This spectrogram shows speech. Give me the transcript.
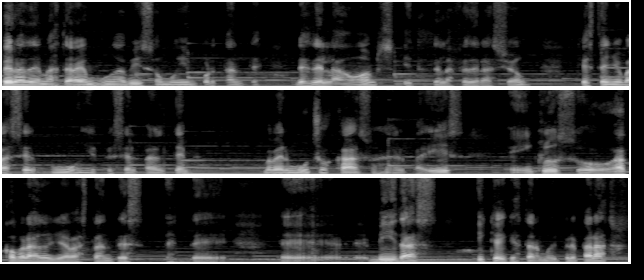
pero además traemos un aviso muy importante desde la OMS y desde la Federación que este año va a ser muy especial para el tema. Va a haber muchos casos en el país, e incluso ha cobrado ya bastantes este, eh, vidas y que hay que estar muy preparados.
